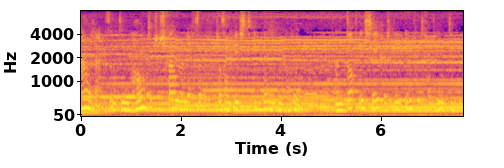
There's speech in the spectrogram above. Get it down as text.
aanraakte. Dat hij een hand op zijn schouder legde, zodat hij wist, ik ben niet meer alleen. En dat is Zegers, die invloed gaat heel diep.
